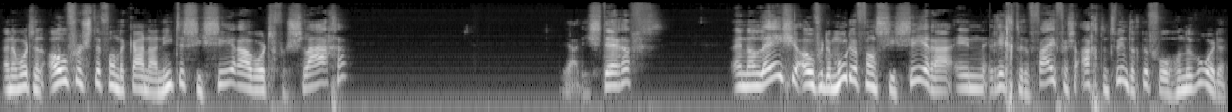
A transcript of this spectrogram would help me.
En dan wordt een overste van de Canaanieten, Sisera, wordt verslagen. Ja, die sterft. En dan lees je over de moeder van Sisera in Richter 5, vers 28 de volgende woorden.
